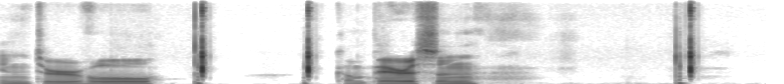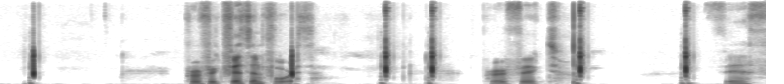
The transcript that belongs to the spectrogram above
Interval comparison. Perfect fifth and fourth. Perfect fifth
